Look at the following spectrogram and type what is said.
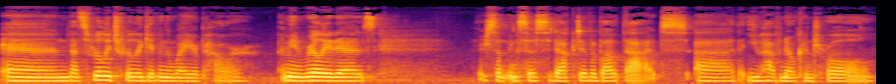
And that's really truly giving away your power. I mean, really, it is. There's something so seductive about that, uh, that you have no control,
